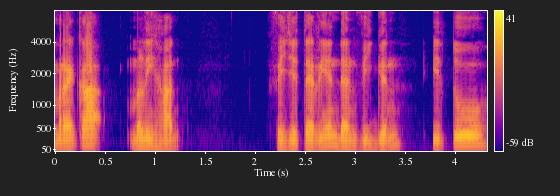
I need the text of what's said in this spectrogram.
mereka melihat vegetarian dan vegan itu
